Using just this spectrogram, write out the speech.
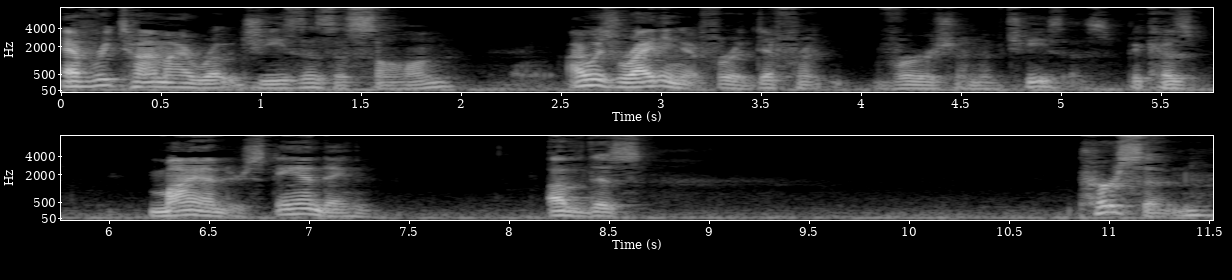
every time I wrote Jesus a song, I was writing it for a different version of Jesus because my understanding of this person,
